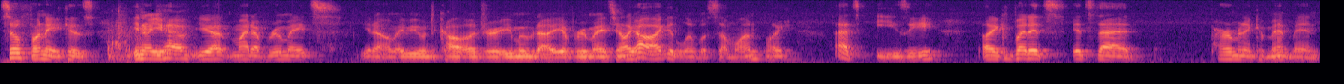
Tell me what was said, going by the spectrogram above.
so funny because you know you have you have, might have roommates. You know, maybe you went to college or you moved out. You have roommates. you're like, oh, I could live with someone. Like that's easy. Like, but it's it's that permanent commitment.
